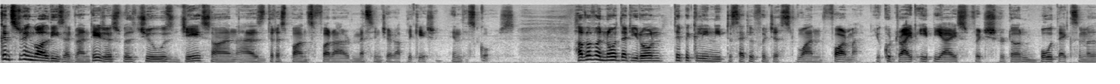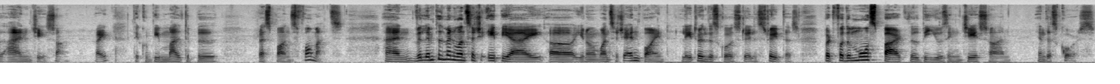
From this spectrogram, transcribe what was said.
considering all these advantages, we'll choose JSON as the response for our messenger application in this course. However, note that you don't typically need to settle for just one format. You could write APIs which return both XML and JSON, right? There could be multiple response formats. And we'll implement one such API, uh, you know, one such endpoint later in this course to illustrate this. But for the most part, we'll be using JSON in this course.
